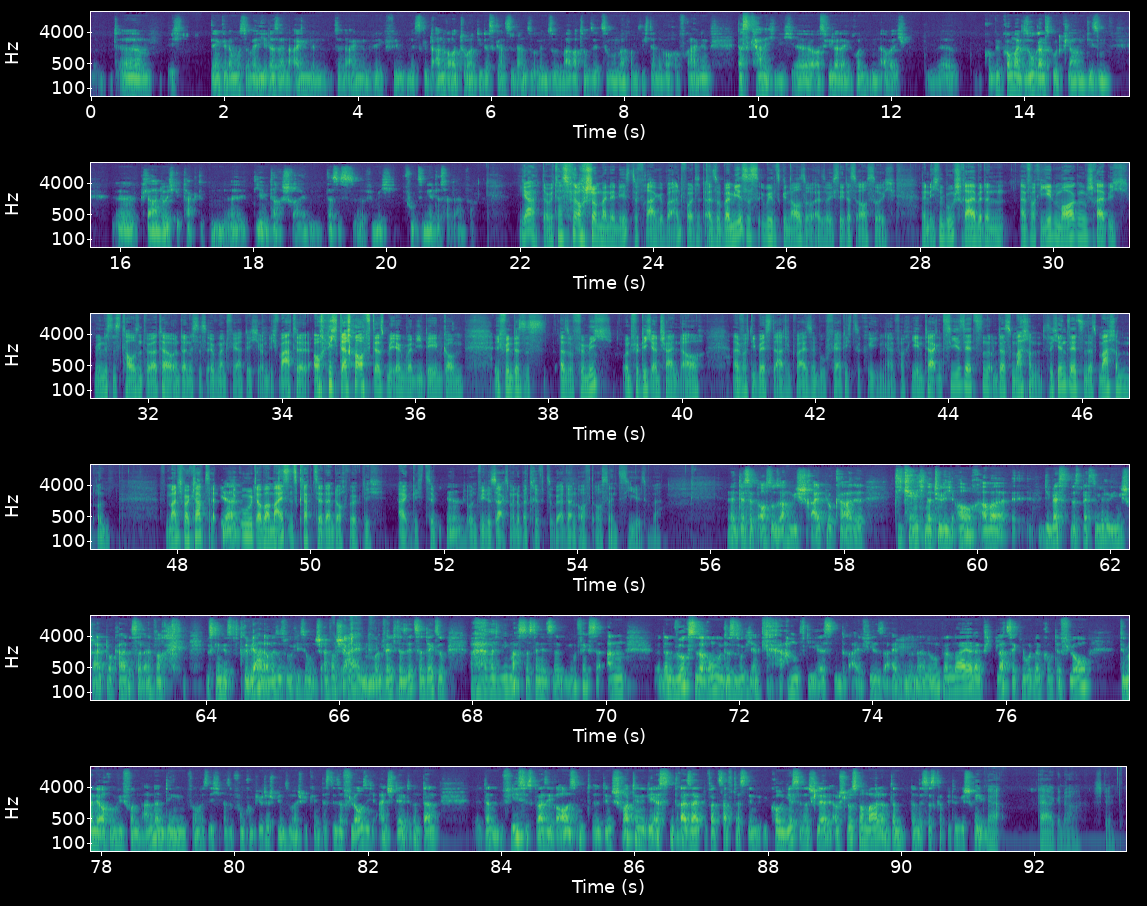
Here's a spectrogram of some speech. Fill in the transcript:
Und, ähm, ich denke, da muss aber jeder seinen eigenen, seinen eigenen Weg finden. Es gibt andere Autoren, die das Ganze dann so in so Marathonsitzungen machen, sich dann eine Woche frei nehmen. Das kann ich nicht, äh, aus vielerlei Gründen, aber ich äh, komme halt so ganz gut klar mit diesem äh, klar durchgetakteten äh, jeden Tag schreiben. Das ist äh, für mich funktioniert das halt einfach. Ja, damit hast du auch schon meine nächste Frage beantwortet. Also bei mir ist es übrigens genauso. Also ich sehe das auch so. Ich, wenn ich ein Buch schreibe, dann einfach jeden Morgen schreibe ich mindestens 1000 Wörter und dann ist es irgendwann fertig. Und ich warte auch nicht darauf, dass mir irgendwann Ideen kommen. Ich finde, das ist also für mich und für dich anscheinend auch einfach die beste Art und Weise, ein Buch fertig zu kriegen. Einfach jeden Tag ein Ziel setzen und das machen. Sich hinsetzen, das machen und manchmal klappt es halt nicht ja. so gut, aber meistens klappt es ja dann doch wirklich eigentlich ziemlich ja. Und wie du sagst, man übertrifft sogar dann oft auch sein Ziel sogar. Ja, deshalb auch so Sachen wie Schreibblockade. die kenne ich natürlich auch, aber äh, die beste, das beste Mittel gegen Schreibblockade ist halt einfach, das klingt jetzt trivial, aber es ist wirklich so, einfach schreiben. Und wenn ich da sitze und denke so, ah, wie machst du das denn jetzt? Dann fängst du an, dann wirkst du darum und das ist wirklich ein Krampf, die ersten drei, vier Seiten. Mhm. Und dann irgendwann, naja, dann platzt der Knoten, dann kommt der Flow, den man ja auch irgendwie von anderen Dingen, von was ich, also von Computerspielen zum Beispiel kennt, dass dieser Flow sich einstellt und dann dann fließt es quasi raus und äh, den Schrott, den du die ersten drei Seiten verzapft hast, den korrigierst du dann schnell am Schluss nochmal und dann, dann ist das Kapitel geschrieben. Ja, ja, genau, stimmt.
